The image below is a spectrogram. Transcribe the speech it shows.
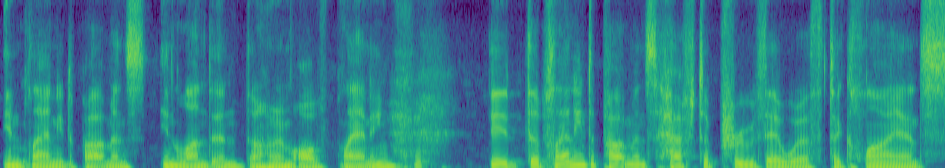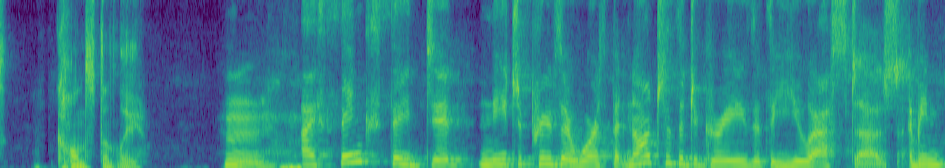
in planning departments in London, the home of planning, did the planning departments have to prove their worth to clients constantly? Hmm. I think they did need to prove their worth, but not to the degree that the US does. I mean,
